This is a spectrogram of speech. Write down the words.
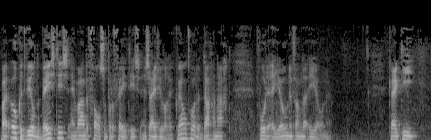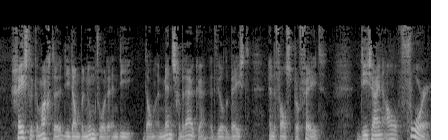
Waar ook het wilde beest is en waar de valse profeet is. En zij zullen gekweld worden dag en nacht voor de eonen van de eonen. Kijk, die geestelijke machten die dan benoemd worden en die dan een mens gebruiken, het wilde beest en de valse profeet, die zijn al voor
